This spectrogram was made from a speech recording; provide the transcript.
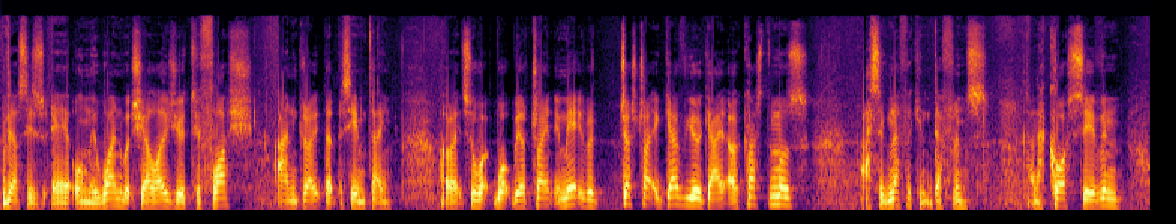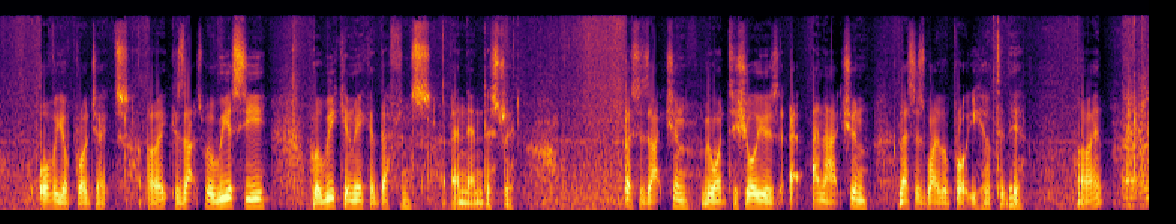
versus uh, only one, which allows you to flush and grout at the same time. All right. So what, what we're trying to make, we're just trying to give you guys, our customers, a significant difference and a cost saving over your projects, all right? Because that's where we see where we can make a difference in the industry. This is action. We want to show you in action. This is why we brought you here today. All right.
